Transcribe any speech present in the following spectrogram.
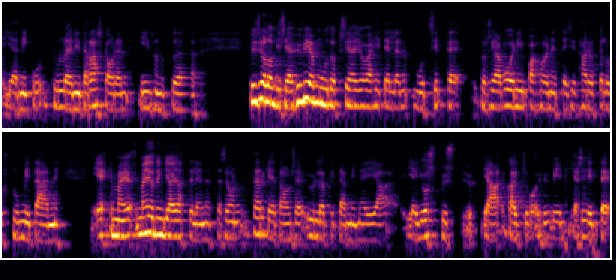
ja niin kuin tulee niitä raskauden niin sanottuja fysiologisia hyviä muutoksia jo vähitellen, mutta sitten tosiaan voi niin pahoin, että ei siitä harjoittelusta tule mitään, niin, niin ehkä mä, mä jotenkin ajattelen, että se on tärkeää on se ylläpitäminen ja, ja jos pystyy ja kaikki voi hyvin. Ja sitten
